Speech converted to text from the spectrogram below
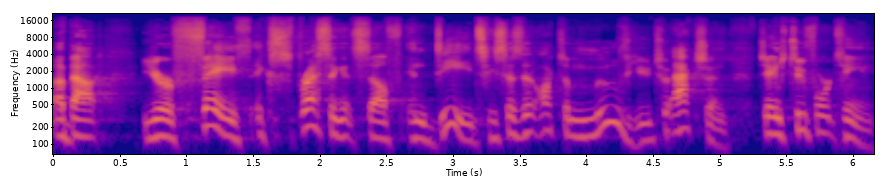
about your faith expressing itself in deeds. He says it ought to move you to action. James 2:14.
